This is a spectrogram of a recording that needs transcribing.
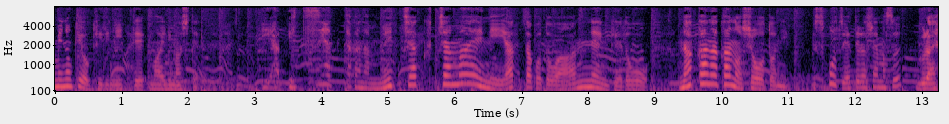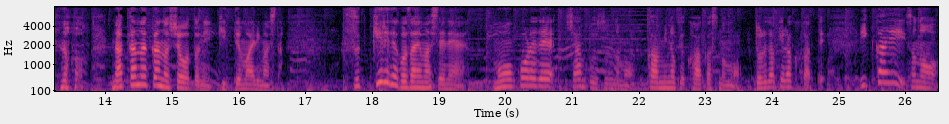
髪の毛を切りに行ってまいりまして。いやいつやったかな。めちゃくちゃ前にやったことはあんねんけどなかなかのショートにスポーツやってらっしゃいます？ぐらいの。なかなかのショートに切ってまいりました。すっきりでございましてね。もうこれでシャンプーするのも髪の毛乾かすのもどれだけ楽かって一回その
